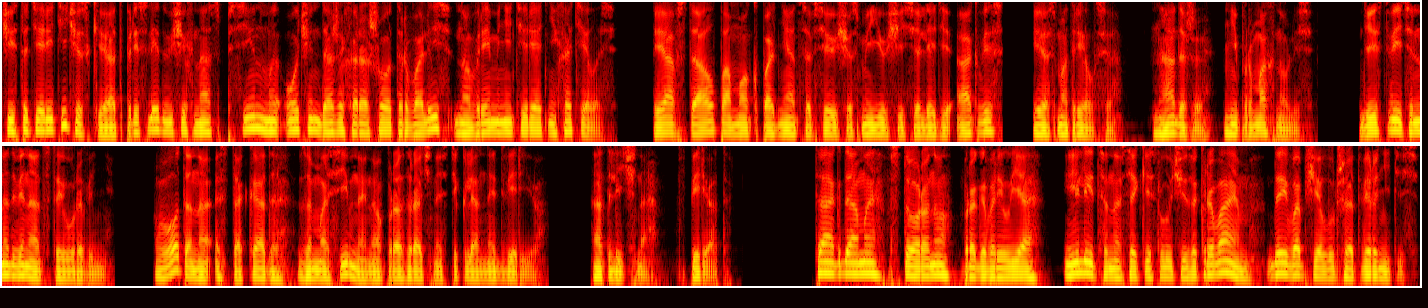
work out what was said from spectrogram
Чисто теоретически, от преследующих нас псин мы очень даже хорошо оторвались, но времени терять не хотелось. Я встал, помог подняться все еще смеющейся леди Аквис и осмотрелся. Надо же, не промахнулись. Действительно, двенадцатый уровень. Вот она, эстакада, за массивной, но прозрачной стеклянной дверью. Отлично. Вперед. «Так, дамы, в сторону», — проговорил я. «И лица на всякий случай закрываем, да и вообще лучше отвернитесь.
